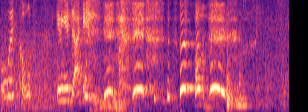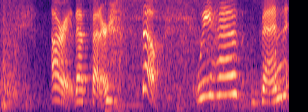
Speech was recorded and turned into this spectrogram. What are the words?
Oh, it's cold. Getting a jacket. All right, that's better. So, we have been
